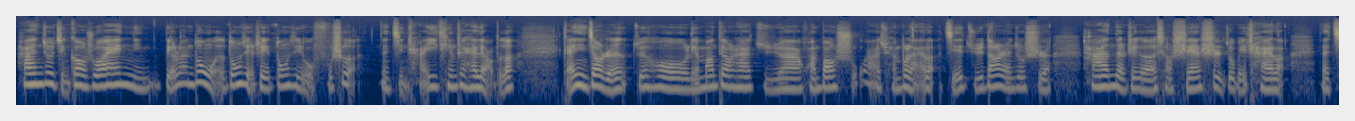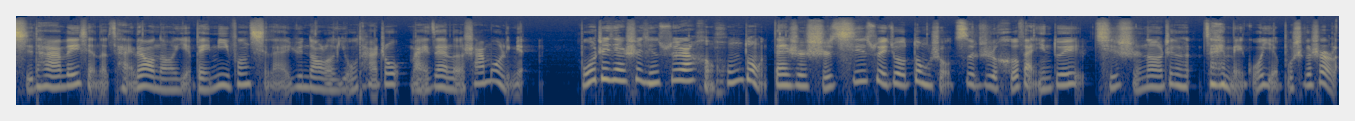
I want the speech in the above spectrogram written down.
哈恩就警告说，哎，你别乱动我的东西，这东西有辐射。那警察一听，这还了得，赶紧叫人。最后，联邦调查局啊、环保署啊，全部来了。结局当然就是哈恩的这个小实验室就被拆了。那其他危险的材料呢，也被密封起来，运到了犹他州，埋在了沙漠里面。不过这件事情虽然很轰动，但是十七岁就动手自制核反应堆，其实呢，这个 在美国也不是个事儿了。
